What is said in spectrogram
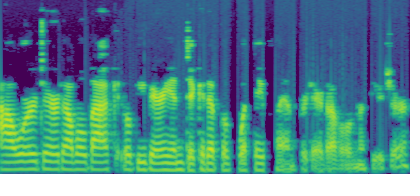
our Daredevil back, it'll be very indicative of what they plan for Daredevil in the future.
